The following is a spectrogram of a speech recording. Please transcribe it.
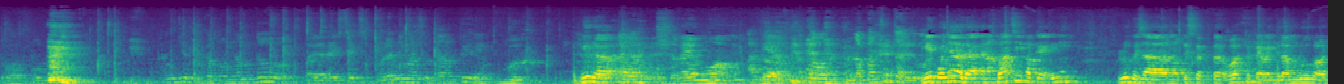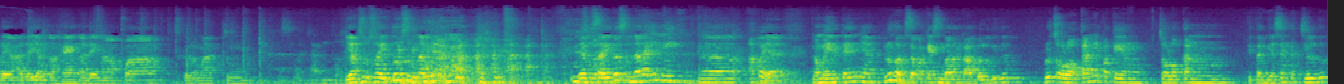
20. Anjir 36 tuh bayar listrik sebulan 5 juta lebih. Buh. Ini udah eh, Udah kayak muang. Ada atau 8 juta itu. ini pokoknya ada enak banget sih pakai ini. Lu bisa notice ke, wah, ke telegram lu kalau ada ada yang ngehang ada yang apa segala macem. Yang susah itu sebenarnya. Yang susah itu sebenarnya ini nge, apa ya nge-maintainnya. Lu nggak bisa pakai sembarang kabel gitu. Lu colokannya pakai yang colokan kita biasanya kecil tuh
